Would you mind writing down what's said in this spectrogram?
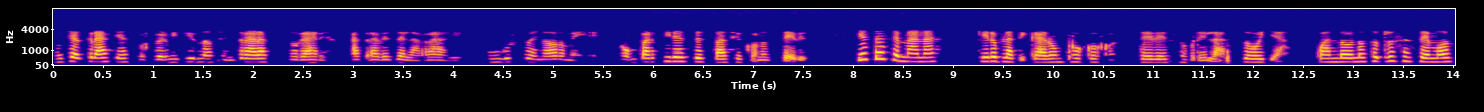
Muchas gracias por permitirnos entrar a sus hogares a través de la radio. Un gusto enorme compartir este espacio con ustedes. Y esta semana quiero platicar un poco con ustedes sobre la soya. Cuando nosotros hacemos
